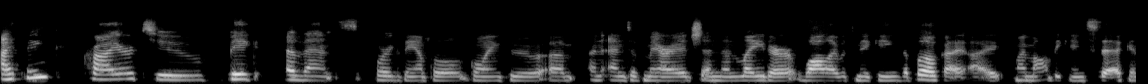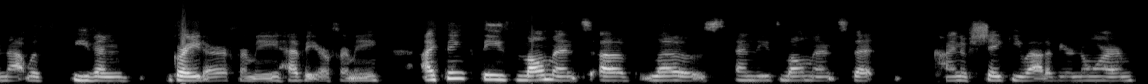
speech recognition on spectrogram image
I think prior to big events, for example, going through um, an end of marriage, and then later, while I was making the book, I, I my mom became sick, and that was even greater for me, heavier for me. I think these moments of lows and these moments that kind of shake you out of your norm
